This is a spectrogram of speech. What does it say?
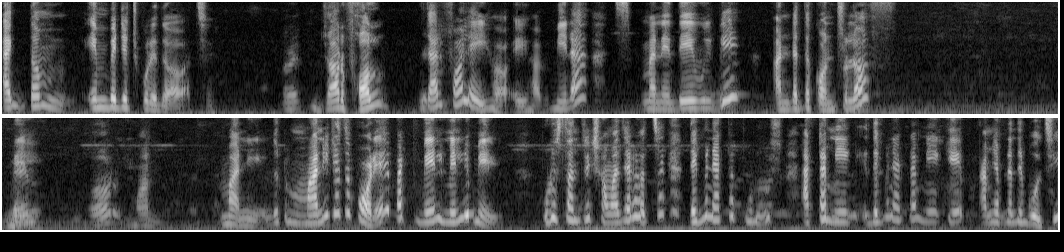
একদম এমবেডেড করে দেওয়া আছে। যার ফল যার ফলে এই এই হবে। মেয়েরা মানে they will be under the control of male or man মানি দুটো মানিটা তো পড়ে বাট মেল মেনলি মেল পুরুষতান্ত্রিক সমাজের হচ্ছে দেখবেন একটা পুরুষ একটা মেয়ে দেখবেন একটা মেয়েকে আমি আপনাদের বলছি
